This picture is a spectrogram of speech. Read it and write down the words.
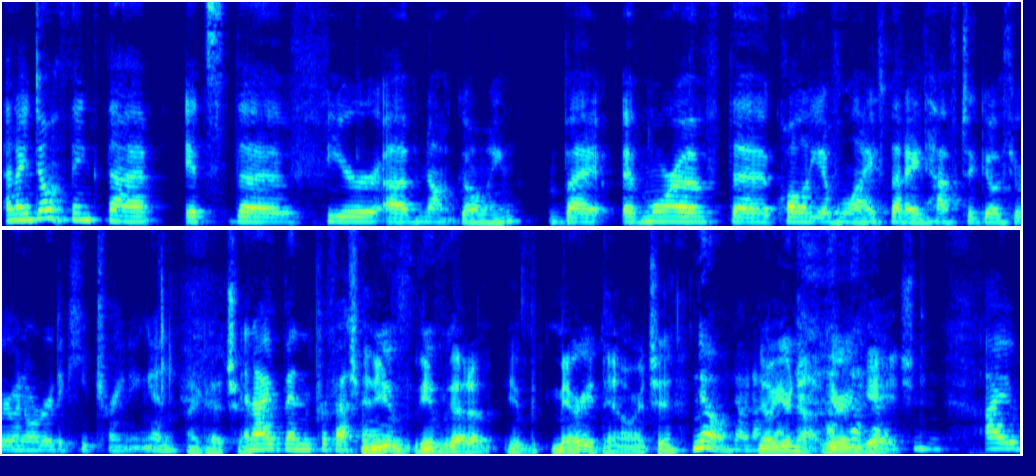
and I don't think that it's the fear of not going, but of more of the quality of life that I'd have to go through in order to keep training. And I got you. and I've been professional. And you've you've got a you've married now, aren't you? no, no, No, yet. you're not. You're engaged. I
